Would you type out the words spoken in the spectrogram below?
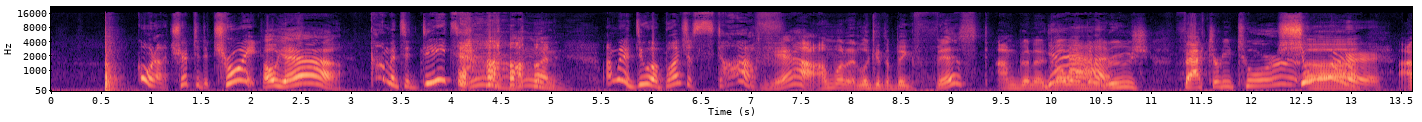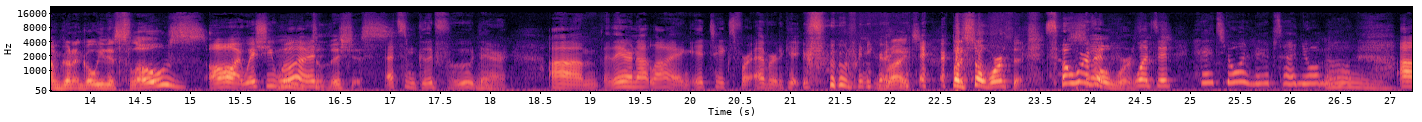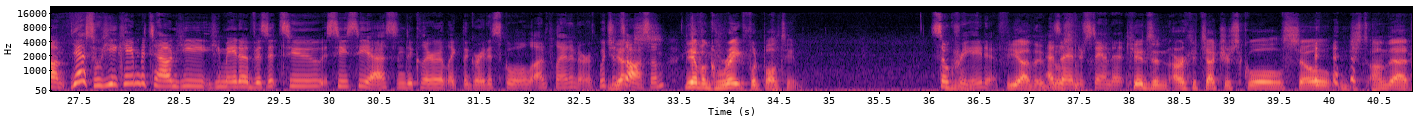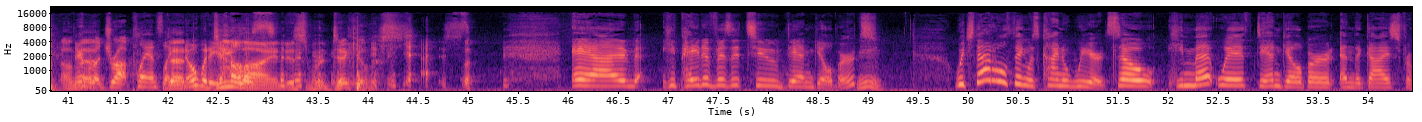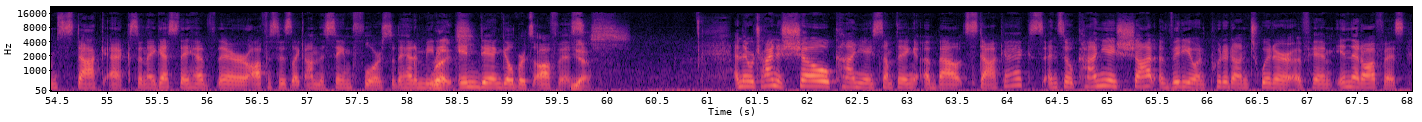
going on a trip to Detroit, Oh yeah. coming to D Town. I'm gonna do a bunch of stuff. Yeah. I'm gonna look at the big fist. I'm gonna go on the Rouge factory tour. Sure. Uh, I'm gonna go eat at Slows. Oh, I wish he would. Delicious. That's some good food there. Um, they are not lying. It takes forever to get your food when you're in right. there. But it's so worth it. so worth So it. worth Once it. it hits your lips and your mouth. Um, yeah, so he came to town. He he made a visit to CCS and declared it like the greatest school on planet Earth, which Yes. is awesome. They have a great football team. So creative. Mm-hmm. Yeah, they, as I understand it. Kids in architecture school, so just on that on They're that able to drop plans like that nobody D else. line is ridiculous. yes. And he paid a visit to Dan Gilbert, Hmm. Which that whole thing was kind of weird. So he met with Dan Gilbert and the guys from StockX, and I guess they have their offices like on the same floor. So they had a meeting Right. in Dan Gilbert's office. Yes. And they were trying to show Kanye something about StockX. And so Kanye shot a video and put it on Twitter of him in that office.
